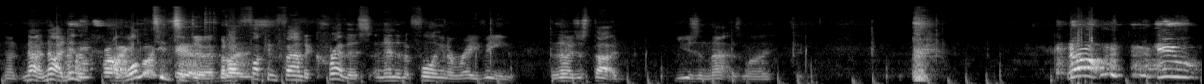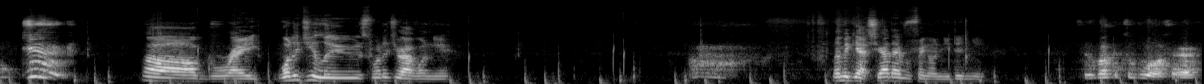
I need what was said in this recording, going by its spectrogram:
No, no, no I didn't. Tried, I wanted to do it, but I fucking found a crevice and ended up falling in a ravine, and then I just started using that as my. Thing. No! You dick! Oh, great! What did you lose? What did you have on you? Let me guess. You had everything on you, didn't you? Two buckets of water.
